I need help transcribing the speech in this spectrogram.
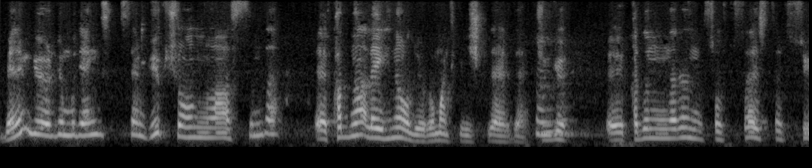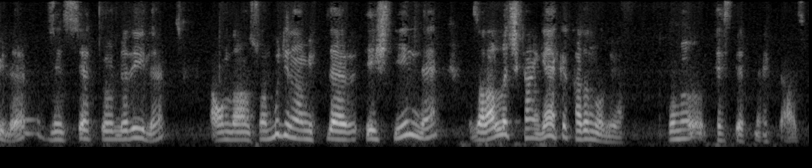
Benim gördüğüm bu dengesizliklerin büyük çoğunluğu aslında e, kadına aleyhine oluyor romantik ilişkilerde. Çünkü. E, kadınların sosyal statüsüyle, cinsiyet rolleriyle ondan sonra bu dinamikler değiştiğinde zararlı çıkan genellikle kadın oluyor. Bunu tespit etmek lazım.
